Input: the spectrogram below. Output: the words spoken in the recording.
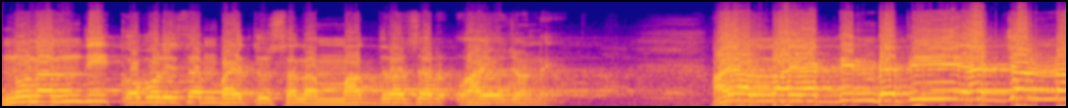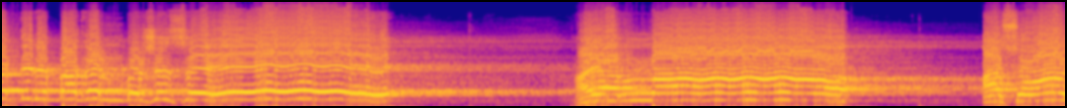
নোনান্দি কবরিস্তান বাইতু সালাম মাদ্রাসার আয়োজনে। আয় আল্লাহ, একদিন ব্যাপী এক জান্নাতের বাগান বসেছে। আয় আল্লাহ! আসর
